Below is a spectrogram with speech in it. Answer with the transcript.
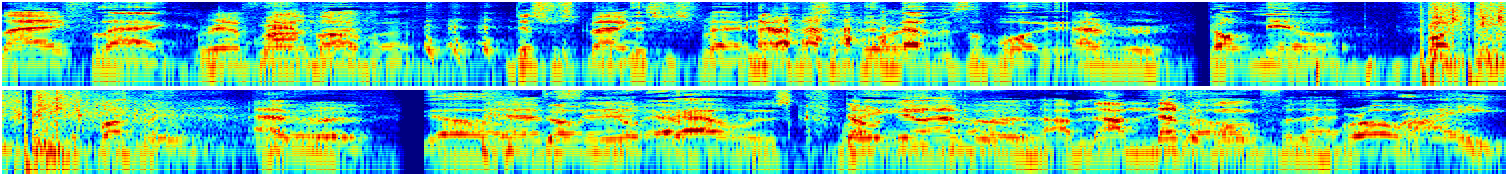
Flag, Flag. Grandfather. Grandfather. disrespect, Disrespect. Never support. Never support it. ever, Don't kneel. Fuck. Fuck it. ever. Yo. Yeah, Don't saying, kneel ever. That was crazy. Don't deal ever. I'm, I'm never Yo, going for that. Bro. Right.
